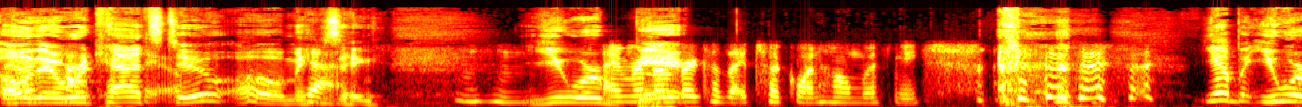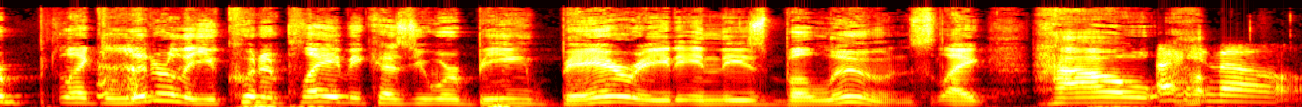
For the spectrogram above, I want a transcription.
Oh, there were cats too? Oh, amazing. You were I remember because I took one home with me. Yeah, but you were like literally you couldn't play because you were being buried in these balloons. Like how, I know.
